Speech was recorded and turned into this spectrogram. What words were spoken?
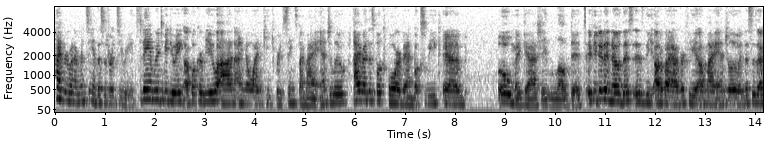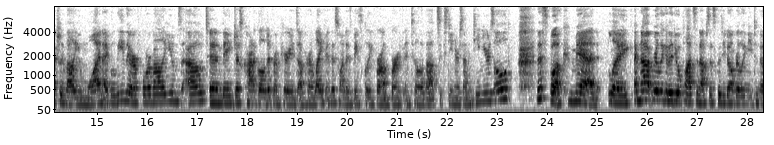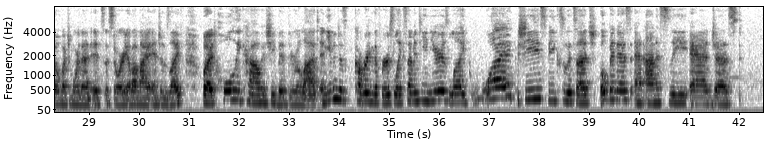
Hi everyone, I'm Rincey and this is Rincey Reads. Today I'm going to be doing a book review on I Know Why the Caged Bird Sings by Maya Angelou. I read this book for Banned Books Week and Oh my gosh, I loved it. If you didn't know, this is the autobiography of Maya Angelou, and this is actually volume one. I believe there are four volumes out, and they just chronicle different periods of her life, and this one is basically from birth until about 16 or 17 years old. this book, man, like, I'm not really gonna do a plot synopsis because you don't really need to know much more than it's a story about Maya Angelou's life, but holy cow has she been through a lot. And even just covering the first, like, 17 years, like, what? She speaks with such openness and honesty and just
